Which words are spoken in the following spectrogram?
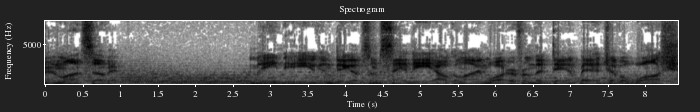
and lots of it. Maybe you can dig up some sandy, alkaline water from the damp edge of a wash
